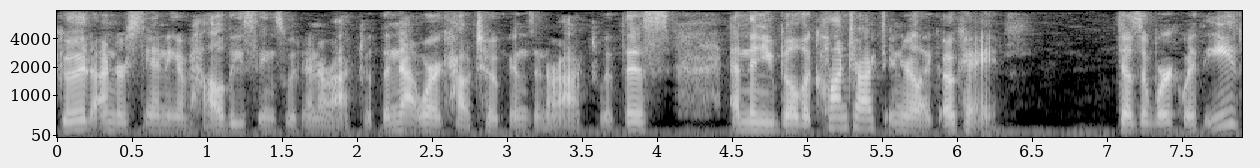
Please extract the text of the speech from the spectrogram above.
good understanding of how these things would interact with the network, how tokens interact with this, and then you build a contract and you're like, okay, does it work with ETH?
